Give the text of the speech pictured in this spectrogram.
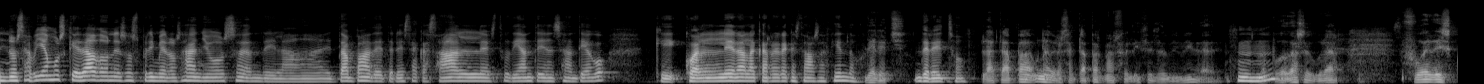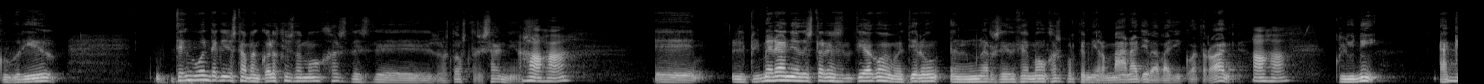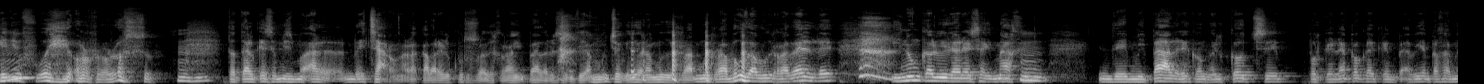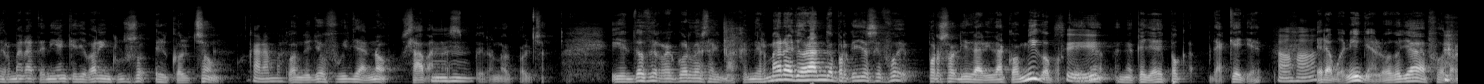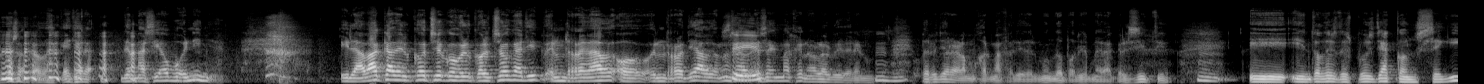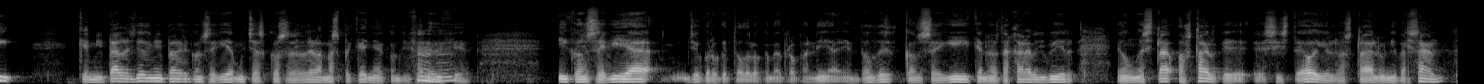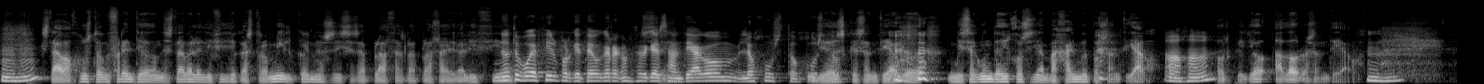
Nos habíamos quedado en esos primeros años eh, de la etapa de Teresa Casal, estudiante en Santiago. Que, ¿Cuál era la carrera que estabas haciendo? Derecho. Derecho. La etapa, una de las etapas más felices de mi vida, ¿eh? lo puedo asegurar. Fue descubrir. Tengo en cuenta que yo estaba en colegios de monjas desde los dos, tres años. Ajá. Eh, el primer año de estar en Santiago me metieron en una residencia de monjas porque mi hermana llevaba allí cuatro años. Ajá. Cluny. Aquello fue horroroso. Total que ese mismo al- me echaron al acabar el curso, le dijeron a mi padre, sentía mucho que yo era muy, ra- muy rabuda, muy rebelde y nunca olvidaré esa imagen de mi padre con el coche, porque en la época que había empezado mi hermana tenían que llevar incluso el colchón. Caramba. Cuando yo fui ya no, sábanas, pero no el colchón. Y entonces recuerdo esa imagen. Mi hermana llorando porque ella se fue por solidaridad conmigo, porque Sí. en aquella época, de aquella, Ajá. era bueniña, luego ya fue otra cosa, pero de aquella era demasiado bueniña. Y la vaca del coche con el colchón allí enredado o enrollado, no Sí. esa imagen no la olvidaré nunca. Pero yo era la mujer más feliz del mundo por irme de aquel sitio. Mm. Y, y entonces después ya conseguí que mi padre, yo de mi padre conseguía muchas cosas, él era más pequeña con diferencia. Y conseguía, yo creo que todo lo que me proponía. Y entonces conseguí que nos dejara vivir en un hostal que existe hoy, el Hostal Universal. Estaba justo enfrente de donde estaba el edificio Castromil, que hoy no sé si esa plaza es la Plaza de Galicia. No te puedo decir porque tengo que reconocer que Santiago lo justo, justo. Yo es que Santiago, mi segundo hijo se llama Jaime por Santiago, Ajá. porque yo adoro Santiago.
